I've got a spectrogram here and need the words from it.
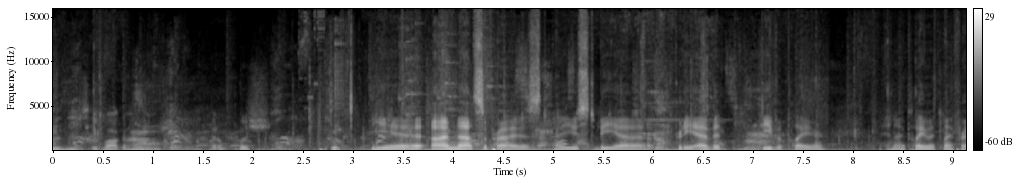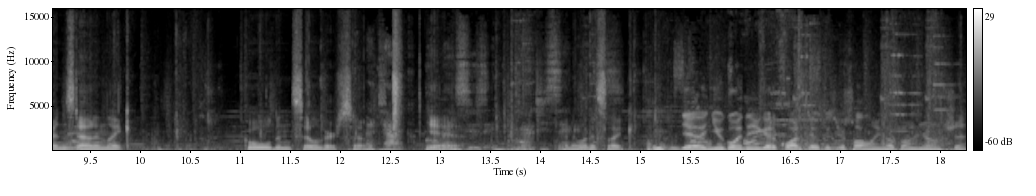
you just keep walking around and shit. They don't push. Yeah, I'm not surprised. I used to be a pretty avid Diva player, and I play with my friends down in like gold and silver, so Yeah. commences in 30 seconds. I know what it's like. Yeah, and you go in there, you get a quad kill because you're following up on your own shit.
